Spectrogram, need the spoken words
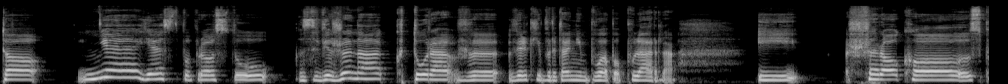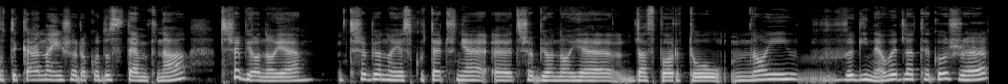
to nie jest po prostu zwierzyna, która w Wielkiej Brytanii była popularna i szeroko spotykana i szeroko dostępna, trzebiono je. Trzebiono je skutecznie, e, trzebiono je dla sportu, no i wyginęły dlatego, że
